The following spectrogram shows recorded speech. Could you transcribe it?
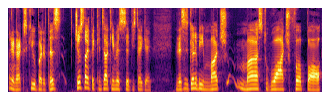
and execute. But at this, just like the Kentucky Mississippi State game, this is going to be much must watch football,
